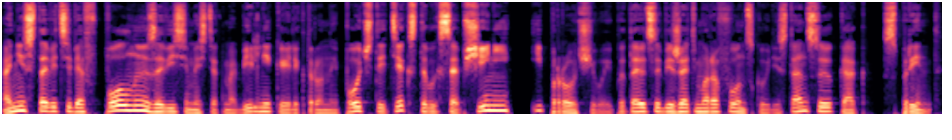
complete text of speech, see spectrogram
Они ставят себя в полную зависимость от мобильника, электронной почты, текстовых сообщений и прочего, и пытаются бежать марафонскую дистанцию как спринт.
